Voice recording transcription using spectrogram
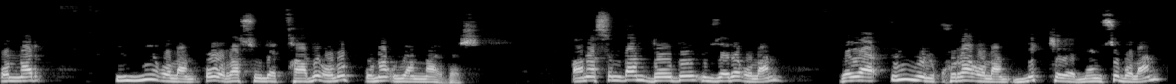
onlar ümmi olan o Resul'e tabi olup ona uyanlardır. Anasından doğduğu üzere olan veya Ümmül Kura olan Mekke'ye mensup olan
